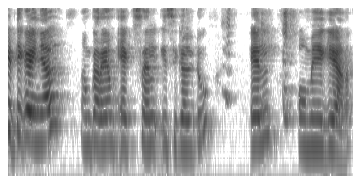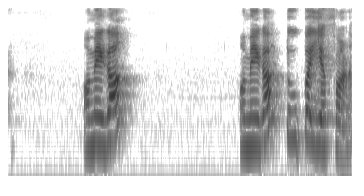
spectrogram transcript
കിട്ടിക്കഴിഞ്ഞാൽ നമുക്കറിയാം X L is equal to L ഒമേഗയാണ്. Omega omega two pi F ആണ്.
